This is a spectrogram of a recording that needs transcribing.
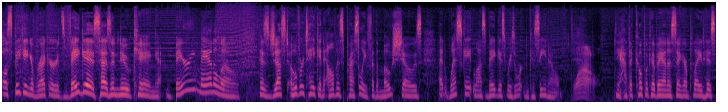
Well, speaking of records, Vegas has a new king. Barry Manilow has just overtaken Elvis Presley for the most shows at Westgate Las Vegas Resort and Casino. wow. Yeah, the Copacabana singer played his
